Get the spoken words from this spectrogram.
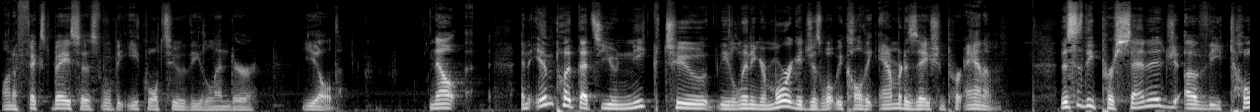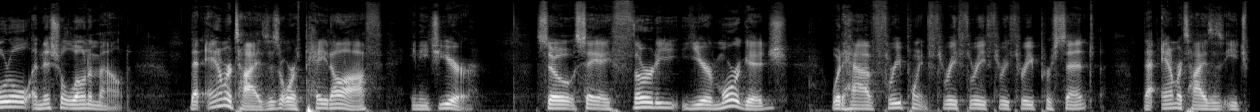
on a fixed basis will be equal to the lender yield. Now, an input that's unique to the linear mortgage is what we call the amortization per annum. This is the percentage of the total initial loan amount that amortizes or is paid off in each year. So, say a 30 year mortgage would have 3.3333% that amortizes each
